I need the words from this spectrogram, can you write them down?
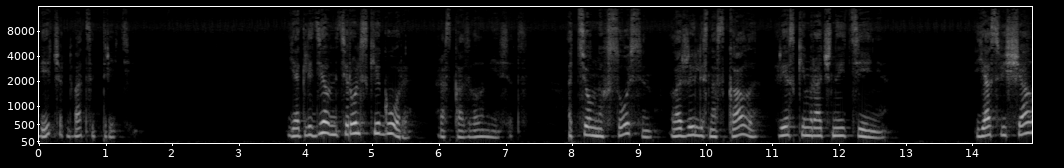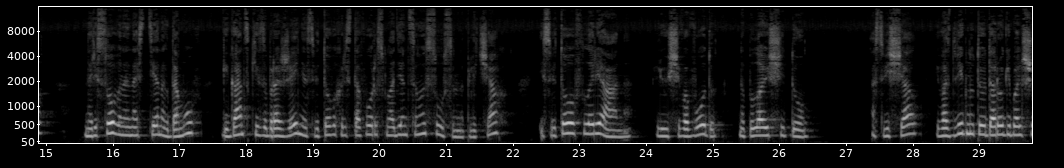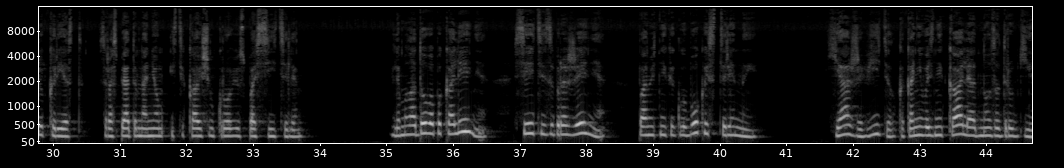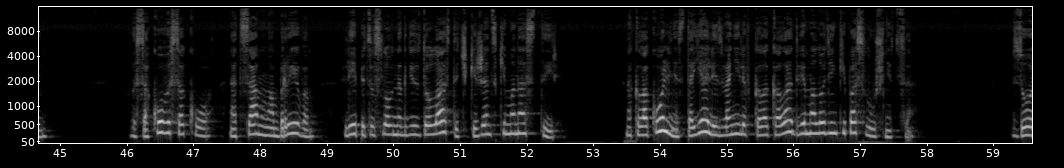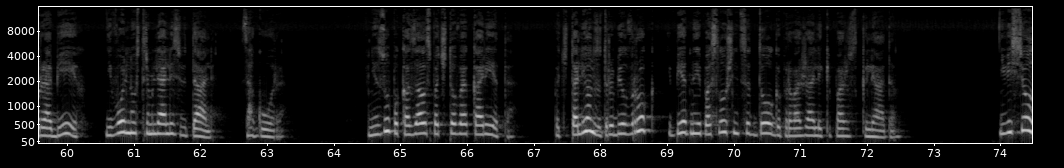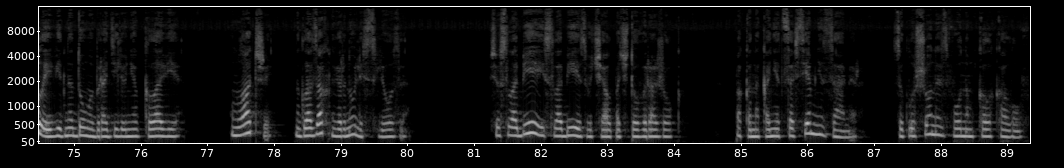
Вечер двадцать третий. «Я глядел на Тирольские горы», — рассказывала месяц. От темных сосен ложились на скалы резкие мрачные тени. Я освещал нарисованные на стенах домов гигантские изображения святого Христофора с младенцем Иисусом на плечах и святого Флориана, льющего воду на пылающий дом. Освещал и воздвигнутый у дороги большой крест с распятым на нем истекающим кровью Спасителем. Для молодого поколения все эти изображения — памятники глубокой старины. Я же видел, как они возникали одно за другим. Высоко-высоко, над самым обрывом, лепится словно гнездо ласточки женский монастырь. На колокольне стояли и звонили в колокола две молоденькие послушницы. Взоры обеих невольно устремлялись вдаль, за горы. Внизу показалась почтовая карета. Почтальон затрубил в рог, и бедные послушницы долго провожали экипаж взглядом. Невеселые, видно, думы бродили у нее в голове. У младшей на глазах навернулись слезы. Все слабее и слабее звучал почтовый рожок, пока, наконец, совсем не замер, заглушенный звоном колоколов.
